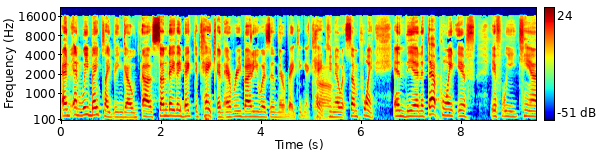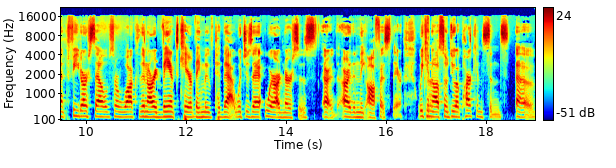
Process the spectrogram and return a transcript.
And and we may play bingo. Uh, Sunday they baked a cake, and everybody was in there baking a cake. You know, at some point, and then at that point, if if we can't feed ourselves or walk, then our advanced care they move to that, which is at where our nurses are, are in the office. There, we okay. can also do a Parkinson's uh,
